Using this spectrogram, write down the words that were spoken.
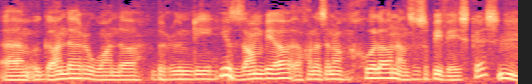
um, Uganda, Rwanda, Burundi, Joep. Zambia, dan gaan ons in Angola aan, dan is ons op die Weskus. Hmm.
